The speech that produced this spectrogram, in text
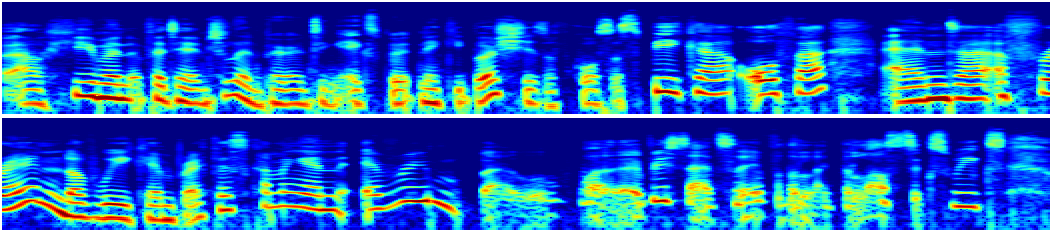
our human potential and parenting expert, Nikki Bush. She's, of course, a speaker, author, and uh, a friend of Weekend Breakfast, coming in every uh, well, every Saturday for the, like the last six weeks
